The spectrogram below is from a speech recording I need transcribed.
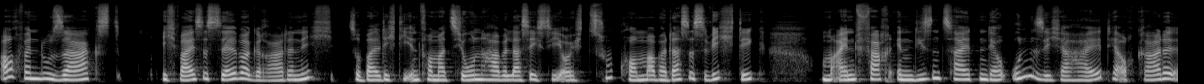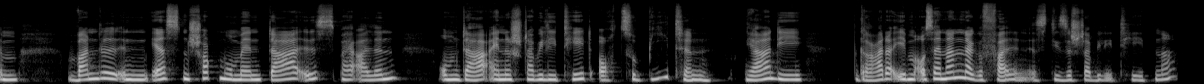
auch wenn du sagst, ich weiß es selber gerade nicht, sobald ich die Informationen habe, lasse ich sie euch zukommen, aber das ist wichtig, um einfach in diesen Zeiten der Unsicherheit, ja auch gerade im Wandel im ersten Schockmoment da ist bei allen, um da eine Stabilität auch zu bieten, ja, die gerade eben auseinandergefallen ist, diese Stabilität, ne?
